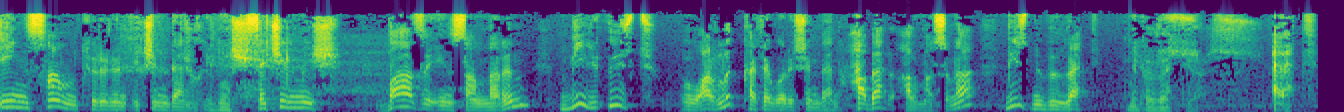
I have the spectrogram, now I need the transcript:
insan türünün içinden seçilmiş bazı insanların bir üst varlık kategorisinden haber almasına biz nübüvvet. Nübüvvet diyoruz. Evet.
